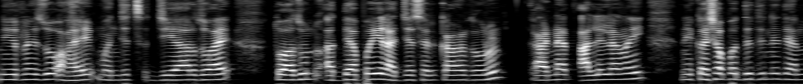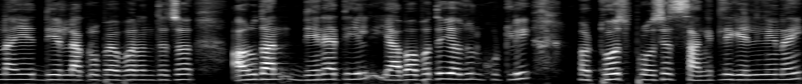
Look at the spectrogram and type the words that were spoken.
निर्णय जो आहे म्हणजेच जी आर जो आहे तो अजून अद्यापही राज्य सरकारकडून काढण्यात आलेला नाही आणि कशा पद्धतीने त्यांना हे दीड लाख रुपयापर्यंतचं अनुदान देण्यात येईल याबाबतही अजून कुठली ठोस प्रोसेस सांगितली गेलेली नाही.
